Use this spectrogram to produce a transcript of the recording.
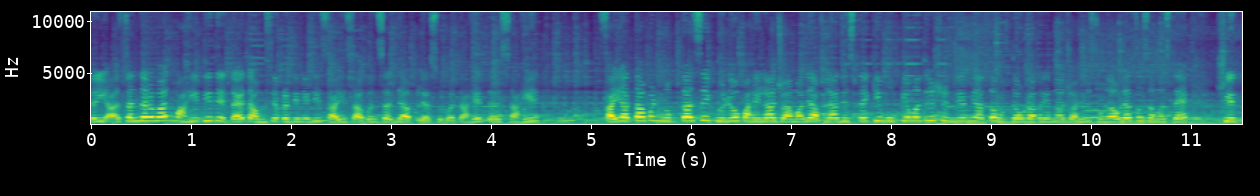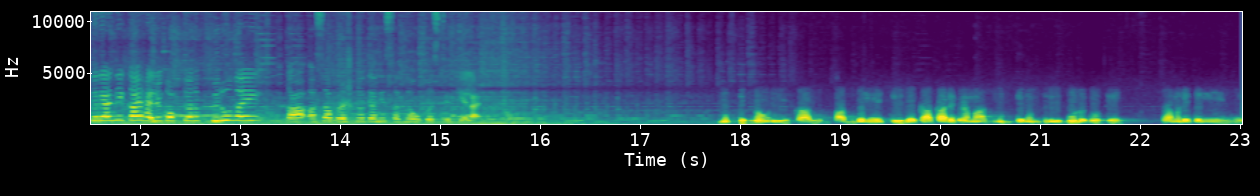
तर या संदर्भात माहिती देत आहेत आमचे प्रतिनिधी साई सावंत सध्या आपल्यासोबत आहेत. तर साहिर साई आता आपण नुकताच एक व्हिडिओ पाहिला ज्यामध्ये आपल्याला दिसतंय की मुख्यमंत्री शिंदेंनी आता उद्धव ठाकरेंना जाहीर सुनावल्याचं समजतंय. शेतकऱ्यांनी काय हेलिकॉप्टर फिरू नये का असा प्रश्न त्यांनी सध्या उपस्थित केलाय. नक्कीच गौरी काल पाचगणी येथील एका कार्यक्रमात मुख्यमंत्री बोलत होते. त्यामध्ये त्यांनी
